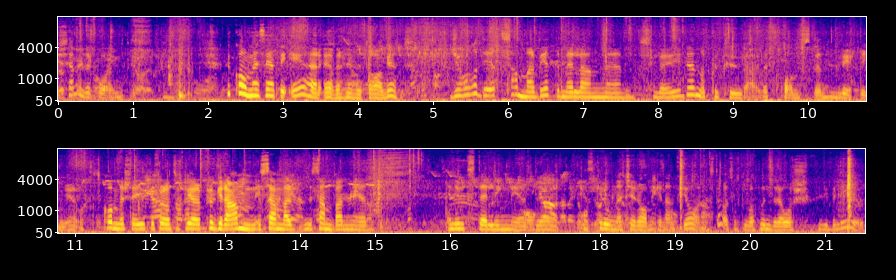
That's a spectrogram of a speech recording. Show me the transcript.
man känner det på den. Hur kommer det sig att vi är här överhuvudtaget? Ja, det är ett samarbete mellan eh, slöjden och kulturarvet, konsten i Blekinge. Och det kommer sig utifrån att vi skulle göra program i samband med en utställning med eh, Karlskrona-keramikern Alf Janestad som skulle vara 100-årsjubileum.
